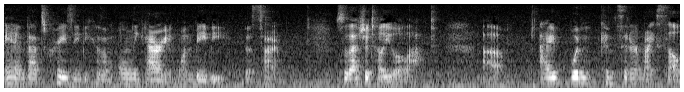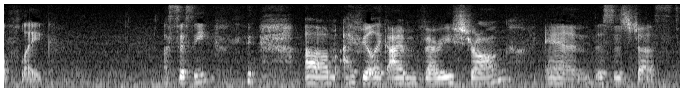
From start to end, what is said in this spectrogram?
And that's crazy because I'm only carrying one baby this time. So that should tell you a lot. Um, I wouldn't consider myself like a sissy. um, I feel like I'm very strong and this is just,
